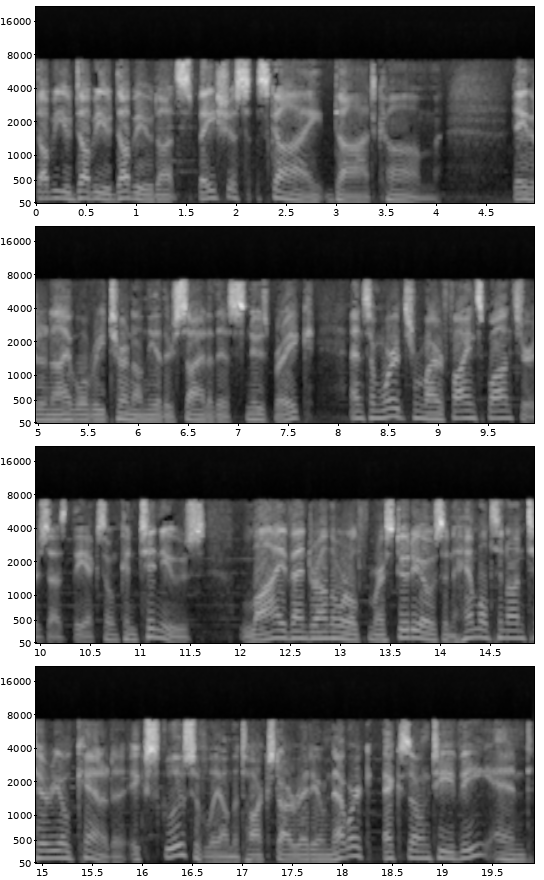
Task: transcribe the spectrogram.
www.spacioussky.com. David and I will return on the other side of this news break and some words from our fine sponsors as the Zone continues live and around the world from our studios in Hamilton, Ontario, Canada, exclusively on the Talkstar Radio Network, Zone TV, and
